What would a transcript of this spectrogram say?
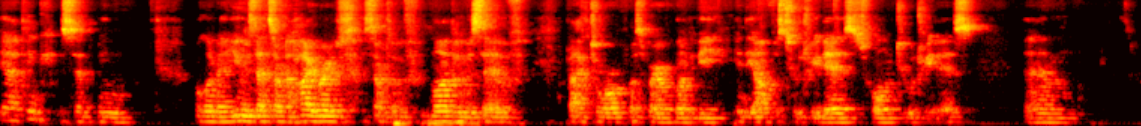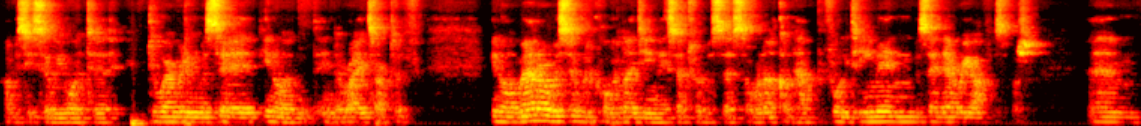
Yeah, I think so, I mean, we're going to use that sort of hybrid sort of model instead of back to work where we're going to be in the office two or three days, home two or three days. Um, obviously, so we want to do everything we say, you know, in, in the right sort of, you know, manner we say with COVID nineteen, etc. Say so we're not going to have the full team in, say in every office, but. Um,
